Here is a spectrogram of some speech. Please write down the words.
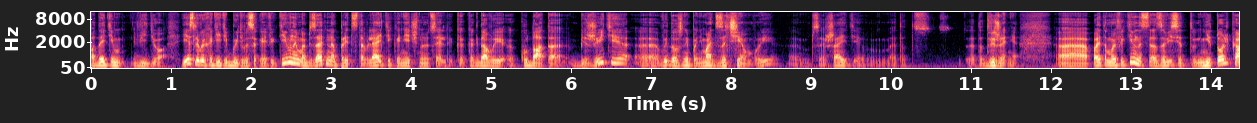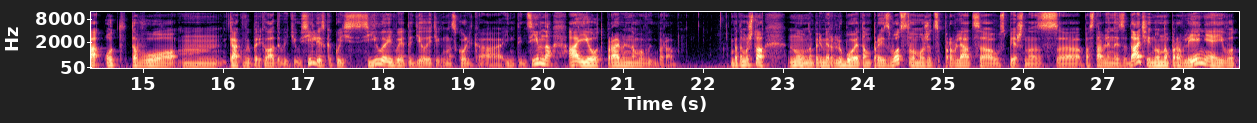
под этим видео. Если вы хотите быть высокоэффективным, обязательно представляйте конечную цель. Когда вы куда-то бежите, э, вы должны понимать, зачем вы э, совершаете этот это движение. Э, поэтому эффективность зависит не только от того, как вы прикладываете усилия, с какой силой вы это делаете, насколько интенсивно, а и от правильного выбора. Потому что, ну, например, любое там производство может справляться успешно с э, поставленной задачей, но направление и вот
